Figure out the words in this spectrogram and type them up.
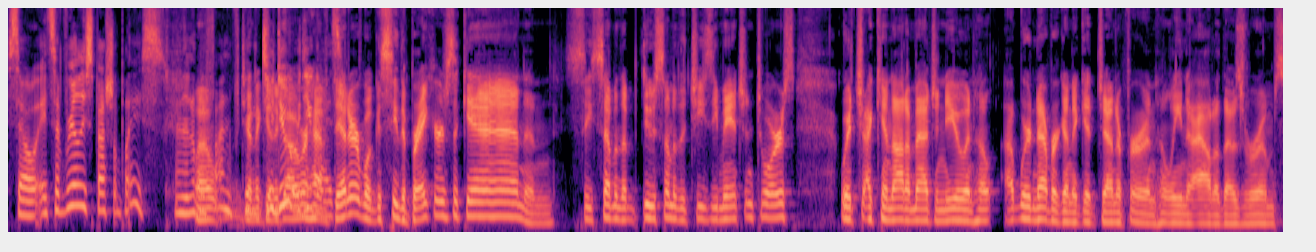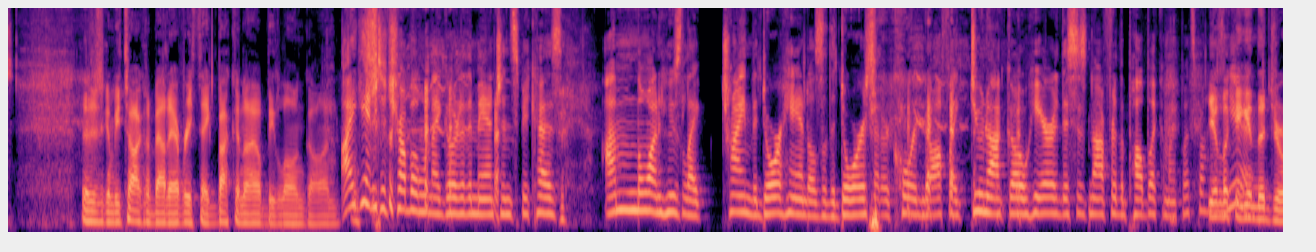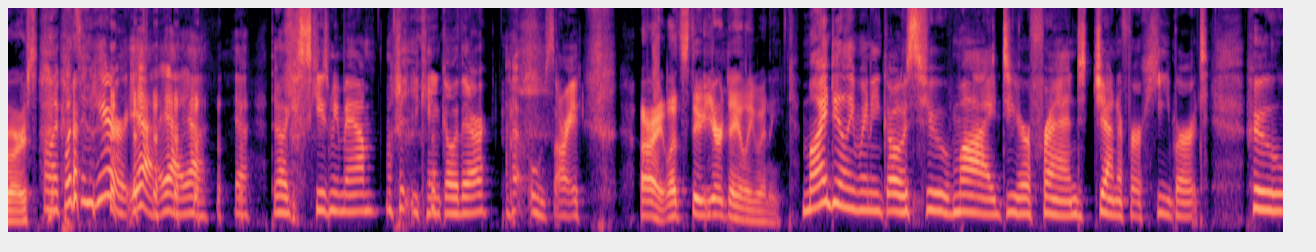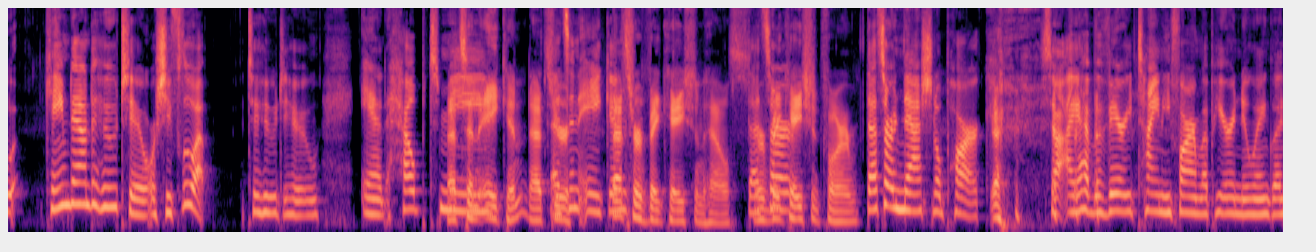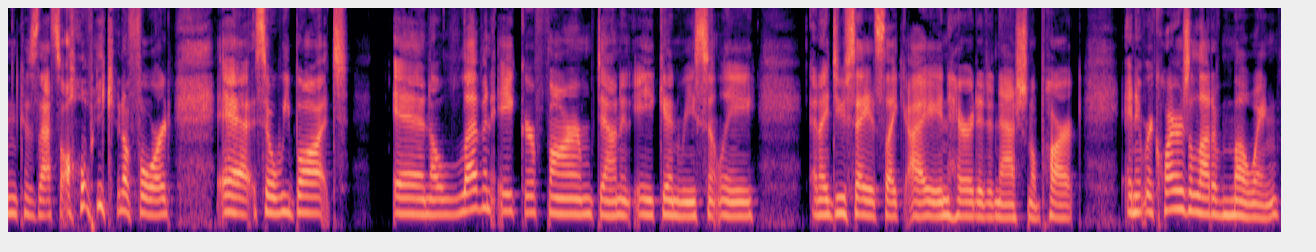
So it's a really special place, and it'll Well, be fun to, to get do go it with over, have guys. dinner. We'll go see the Breakers again, and see some of the do some of the cheesy mansion tours, which I cannot imagine you and Hel- uh, we're never going to get Jennifer and Helena out of those rooms. They're just going to be talking about everything. Buck and I will be long gone. I get into trouble when I go to the mansions because I'm the one who's like trying the door handles of the doors that are cordoned off. Like, do not go here. This is not for the public. I'm like, what's behind You're looking here? in the drawers. I'm like, what's in here? Yeah, yeah, yeah, yeah. They're like, excuse me, ma'am, you can't go there. oh, sorry. All right, let's do your daily Whinnie. My daily Whinnie goes to my dear friend Jennifer Hebert, who came down to Who Two, or she flew up to Who Two and helped me. That's an Aiken. That's, That's your, an Aiken. That's her vacation house. That's her our- vacation farm. That's our national park. so I have a very tiny farm up here in New England because that's all we can afford. Uh, so we bought an 11 acre farm down in Aiken recently. And I do say it's like I inherited a national park and it requires a lot of mowing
